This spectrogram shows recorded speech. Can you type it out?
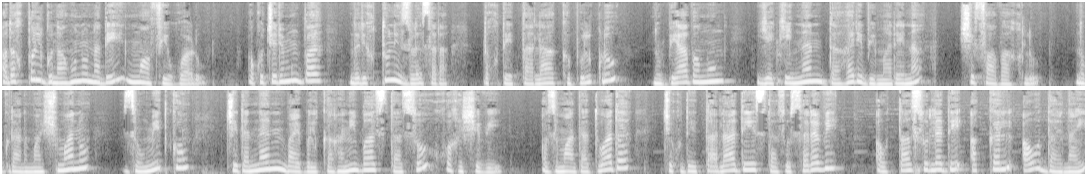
او د خپل ګناهونو نه دې معافي وغواړو او کچې موږ به د رښتونی زړه سره د خوده تعالی قبول کړو نو بیا به مونږ یقینا د هرې بيمارۍ نه شفا واخلو نو ګران ماشومانو زه امید کوم چې د نن بایبل کہانی به تاسو خوښ شي او زموږ د دعا ده چې خدای تعالی دې تاسو سره وي او تاسو له دې عقل او دانای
